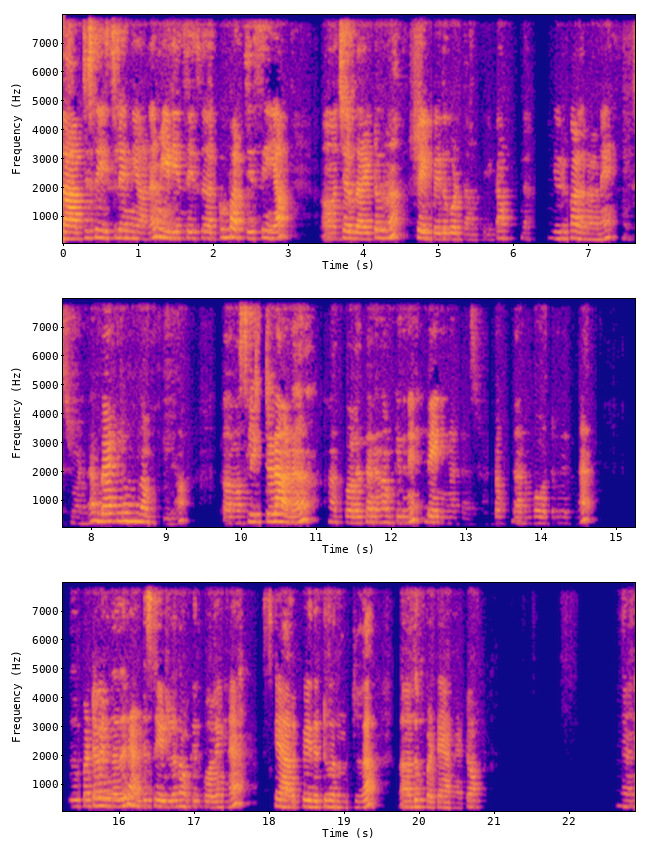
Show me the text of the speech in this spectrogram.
ലാർജ് സൈസിൽ തന്നെയാണ് മീഡിയം സൈസുകാർക്കും പർച്ചേസ് ചെയ്യാം. ചെറുതായിട്ടൊന്ന് ഷേപ്പ് ചെയ്ത് കൊടുത്താൽ മതി കേട്ടോ. ഈ ഒരു കളറാണ് നെക്സ്റ്റ് വണ് ബാക്കിലൊന്നും നമുക്കില്ല സ്ലിറ്റഡ് ആണ്. അതുപോലെ തന്നെ നമുക്കിതിന് ലൈനിങ് അറ്റാച്ച് കേട്ടോ. ഇതാണ് ബോട്ടം വരുന്നത്. ദുപ്പട്ട വരുന്നത് രണ്ട് സൈഡിൽ നമുക്ക് ഇതുപോലെ ഇങ്ങനെ സ്കാലപ്പ് ചെയ്തിട്ട് വന്നിട്ടുള്ള ദുപ്പട്ടയാണ് കേട്ടോ. ഞാൻ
